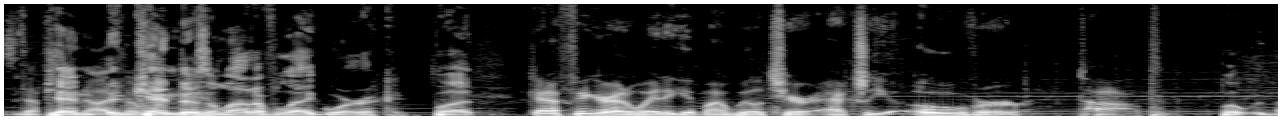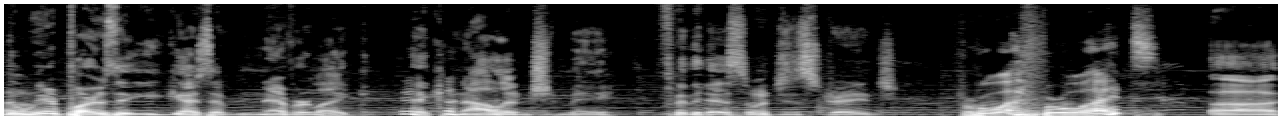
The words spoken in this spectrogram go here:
It's definitely Ken not and Ken does a lot of leg work, but Got to figure out a way to get my wheelchair actually over top. but the weird part is that you guys have never like acknowledged me for this, which is strange. For what? For what? Uh,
